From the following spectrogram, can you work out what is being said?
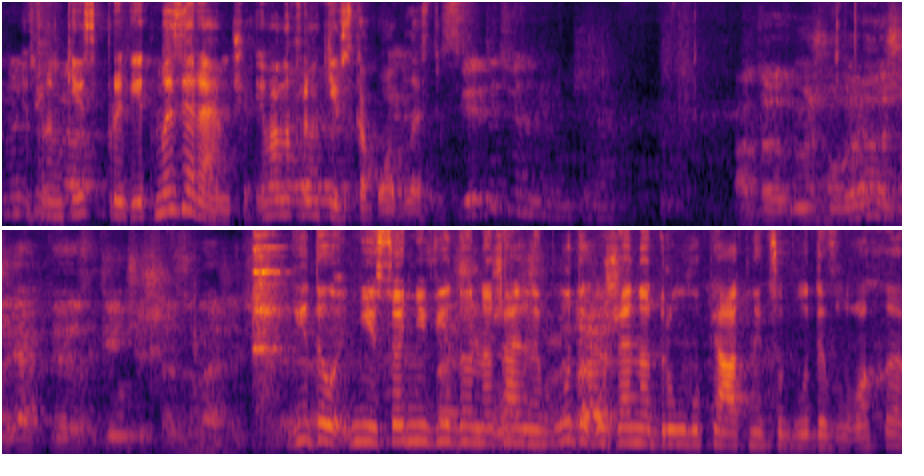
Ну, типу, Франківськ, привіт. Ми з Яремче, Івано-Франківська е, область. Світить він? А то ми ж говорили, що як ти закінчиш, залежить. е, Відео ні, сьогодні відео, перший на жаль, не буде. пам'ятаєш? Уже на другу п'ятницю буде влог е,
